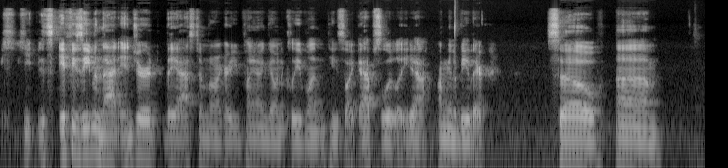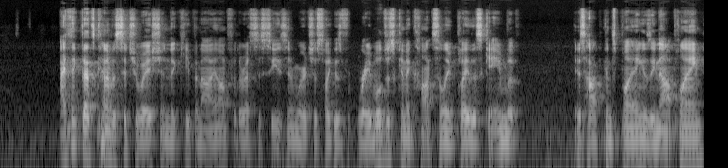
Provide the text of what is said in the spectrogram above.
he, if he's even that injured, they asked him, like, are you planning on going to Cleveland? He's like, absolutely. Yeah, I'm going to be there. So, um, I think that's kind of a situation to keep an eye on for the rest of the season, where it's just like, is Vrabel just going to constantly play this game of is Hopkins playing? Is he not playing?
